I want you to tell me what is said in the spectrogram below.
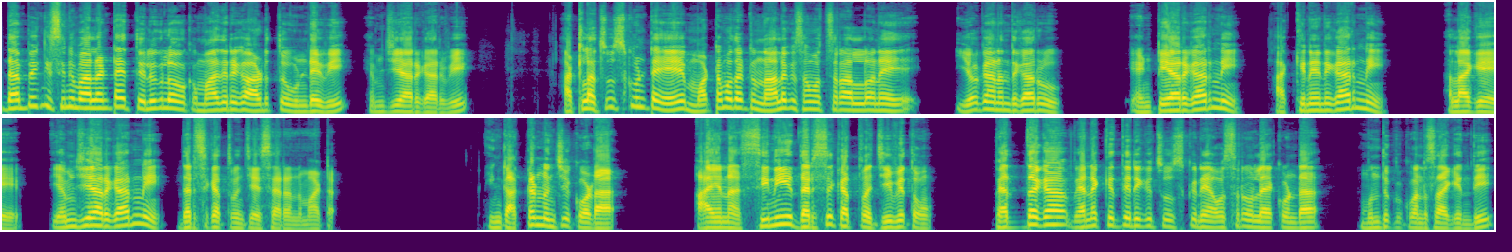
డబ్బింగ్ సినిమాలంటే తెలుగులో ఒక మాదిరిగా ఆడుతూ ఉండేవి ఎంజీఆర్ గారివి. అట్లా చూసుకుంటే మొట్టమొదటి నాలుగు సంవత్సరాల్లోనే యోగానంద్ గారు ఎన్టీఆర్ గారిని అక్కినేని గారిని అలాగే ఎంజీఆర్ గారిని దర్శకత్వం చేశారన్నమాట. ఇంకక్కడి నుంచి కూడా ఆయన సినీ దర్శకత్వ జీవితం పెద్దగా వెనక్కి తిరిగి చూసుకునే అవసరం లేకుండా ముందుకు కొనసాగింది.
